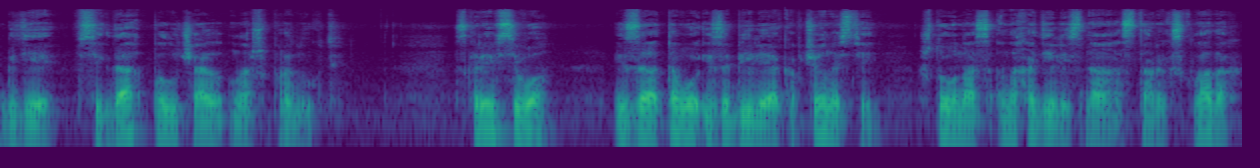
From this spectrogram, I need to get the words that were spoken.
где всегда получал наши продукты. Скорее всего, из-за того изобилия копченостей, что у нас находились на старых складах,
